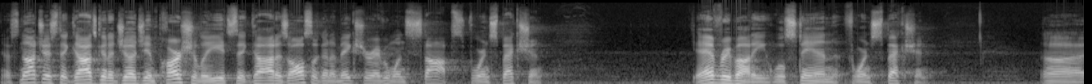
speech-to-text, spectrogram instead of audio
It's not just that God's going to judge impartially, it's that God is also going to make sure everyone stops for inspection. Everybody will stand for inspection. Uh,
